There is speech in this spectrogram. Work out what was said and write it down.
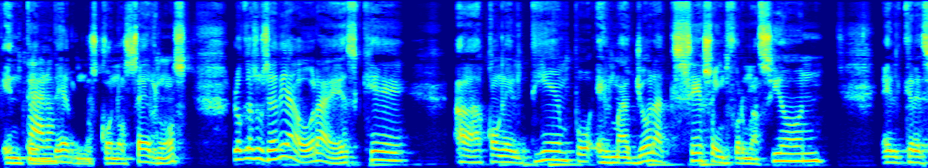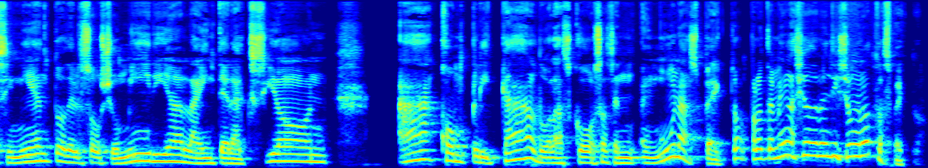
entendernos, claro. conocernos. Lo que sucede ahora es que uh, con el tiempo, el mayor acceso a información, el crecimiento del social media, la interacción, ha complicado las cosas en, un aspecto, pero también ha sido de bendición en otro aspecto.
